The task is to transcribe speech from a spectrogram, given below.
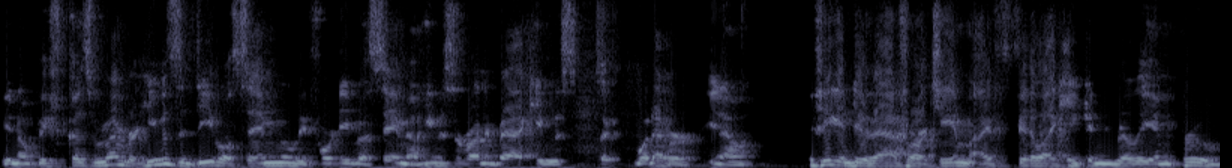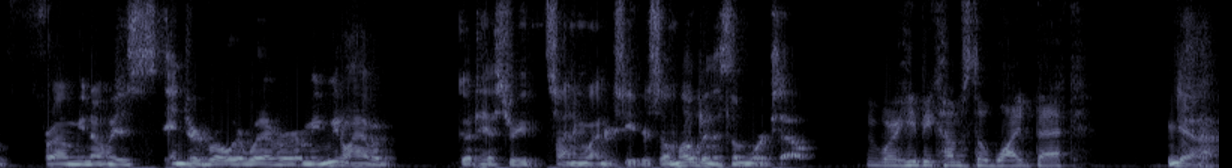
you know because remember he was a Deebo Samuel before Deebo Samuel, he was a running back, he was the, whatever you know. If he can do that for our team, I feel like he can really improve from you know his injured role or whatever. I mean, we don't have a good history signing wide receivers. So I'm hoping this one works out. Where he becomes the wide back. Yeah.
